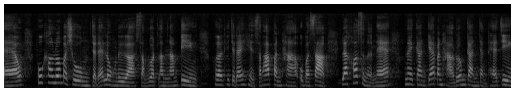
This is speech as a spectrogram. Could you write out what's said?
แล้ว ผู้เข้าร่วมประชุมจะได้ลงเรือสำรวจลำน้ำปิง เพื่อที่จะได้เห็นสภาพปัญหาอุปสรรค และข้อเสนอแนะในการแก้ปัญหาร่วมกันอย่างแท้จริง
